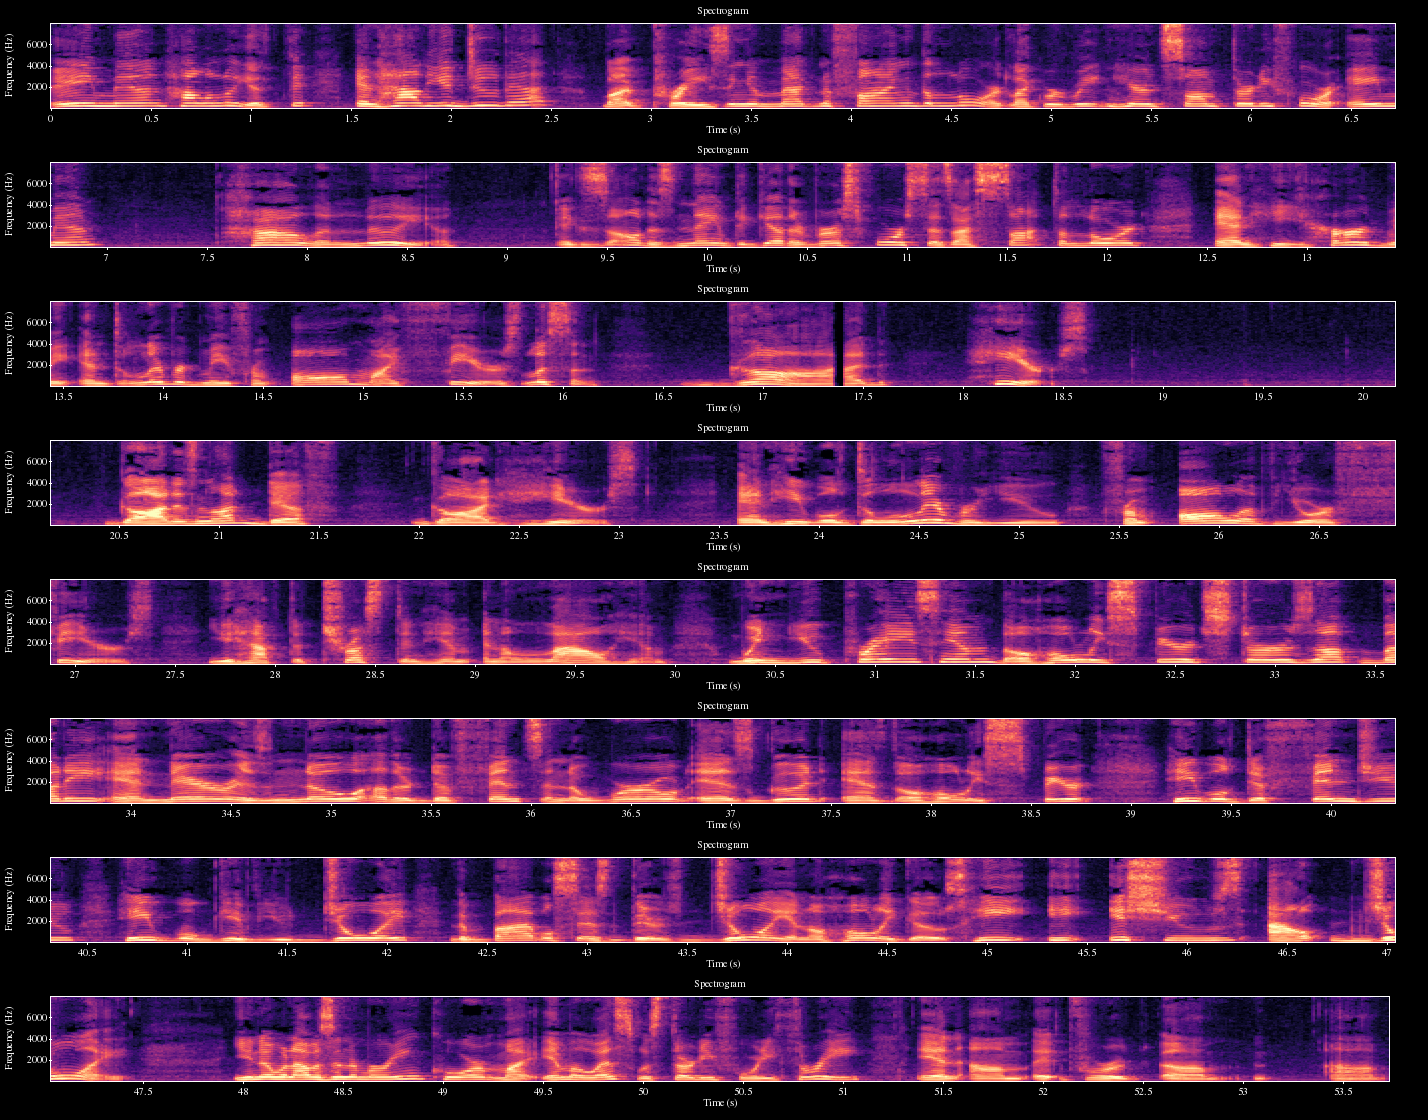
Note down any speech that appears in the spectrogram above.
Amen. Hallelujah. And how do you do that? By praising and magnifying the Lord, like we're reading here in Psalm 34. Amen. Hallelujah. Exalt his name together. Verse 4 says, I sought the Lord, and he heard me and delivered me from all my fears. Listen, God hears. God is not deaf, God hears. And He will deliver you from all of your fears. You have to trust in Him and allow Him. When you praise Him, the Holy Spirit stirs up, buddy, and there is no other defense in the world as good as the Holy Spirit. He will defend you, He will give you joy. The Bible says there's joy in the Holy Ghost, He, he issues out joy. You know, when I was in the Marine Corps, my MOS was 3043, and um, for um, uh,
